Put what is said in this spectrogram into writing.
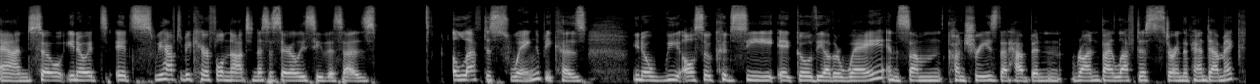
And so, you know, it's it's we have to be careful not to necessarily see this as a leftist swing because, you know, we also could see it go the other way in some countries that have been run by leftists during the pandemic.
